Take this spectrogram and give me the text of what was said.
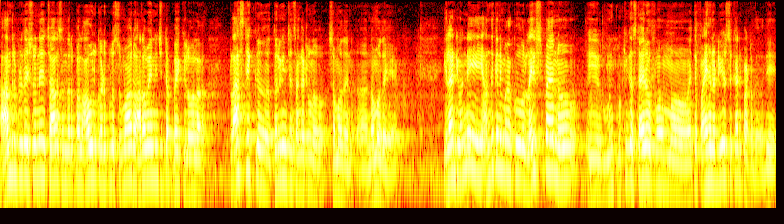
ఆంధ్రప్రదేశ్లోనే చాలా సందర్భాలు ఆవుల కడుపులో సుమారు అరవై నుంచి డెబ్బై కిలోల ప్లాస్టిక్ తొలగించిన సంఘటనలు సమోదైన నమోదయ్యాయి. ఇలాంటివన్నీ అందుకని మాకు లైఫ్ స్పాన్ ఈ ము- ముఖ్యంగా స్టైరోఫోమ్ అయితే ఫైవ్ హండ్రెడ్ ఇయర్స్ కానీ పట్టదు. అది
